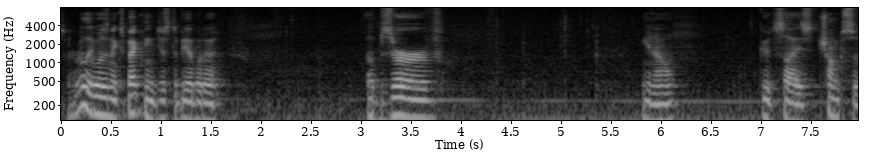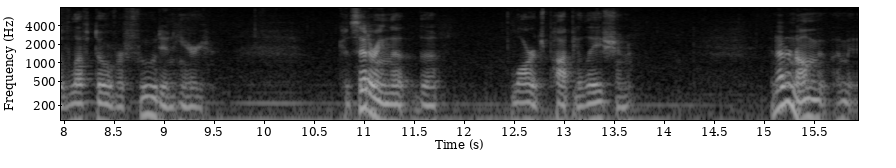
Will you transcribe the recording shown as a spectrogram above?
So I really wasn't expecting just to be able to observe, you know, good sized chunks of leftover food in here, considering the, the large population. And I don't know, I, mean,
